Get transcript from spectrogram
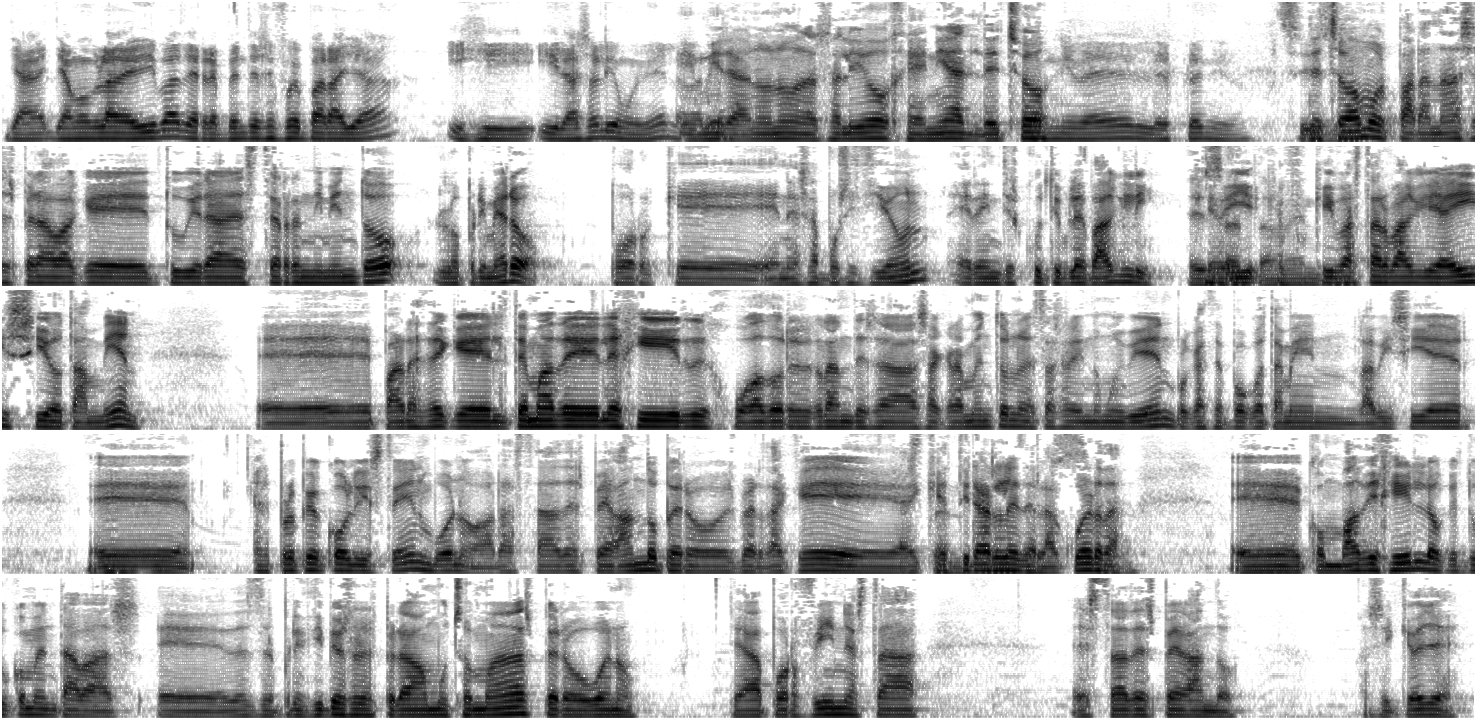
Ya, llamó de repente se fue para allá y, y le ha salido muy bien. la Y verdad. mira, no, no, le ha salido genial. De hecho, un nivel espléndido. Sí, de sí. hecho, vamos, para nada se esperaba que tuviera este rendimiento. Lo primero, porque en esa posición era indiscutible Bagley. Que iba a estar Bagley ahí sí o también. Eh, parece que el tema de elegir jugadores grandes a Sacramento no le está saliendo muy bien, porque hace poco también la Visier, eh, el propio Colisten, bueno, ahora está despegando, pero es verdad que hay que tirarle de la cuerda. Eh, con Buddy Hill, lo que tú comentabas, eh, desde el principio se le esperaba mucho más, pero bueno, ya por fin está, está despegando. Así que oye,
